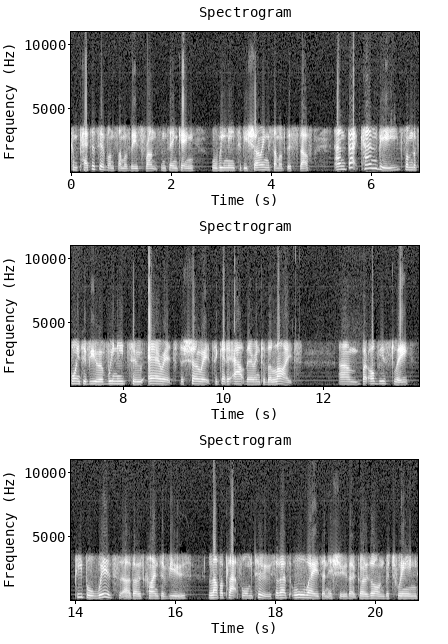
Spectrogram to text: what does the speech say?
competitive on some of these fronts and thinking, well, we need to be showing some of this stuff. And that can be from the point of view of we need to air it, to show it, to get it out there into the light Um, but obviously, people with uh, those kinds of views love a platform too. So that's always an issue that goes on between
